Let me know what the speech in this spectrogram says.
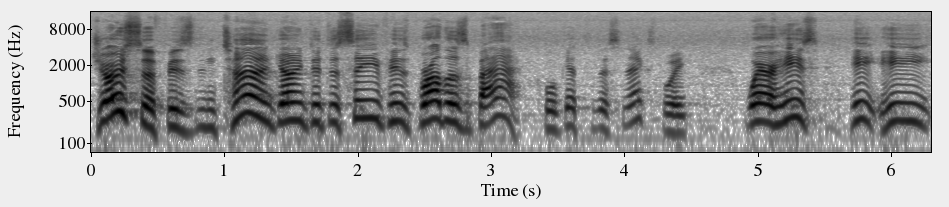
Joseph is in turn going to deceive his brothers back. We'll get to this next week, where he's, he, he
